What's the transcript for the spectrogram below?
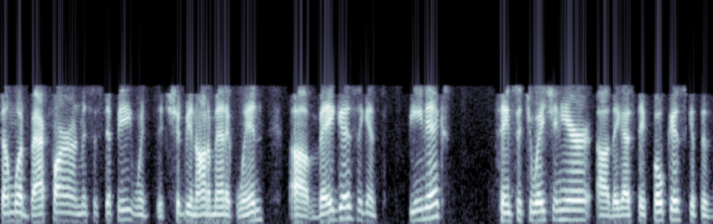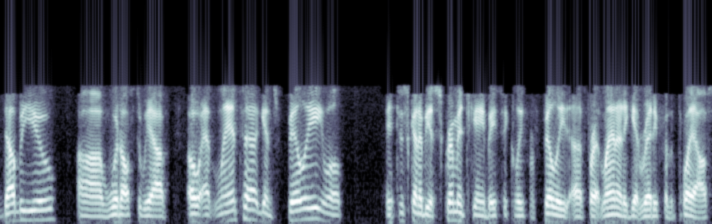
somewhat backfire on Mississippi when it should be an automatic win. Uh, Vegas against Phoenix, same situation here. Uh, they got to stay focused, get this W. Uh, what else do we have? Oh, Atlanta against Philly. Well, it's just going to be a scrimmage game basically for Philly uh, for Atlanta to get ready for the playoffs.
